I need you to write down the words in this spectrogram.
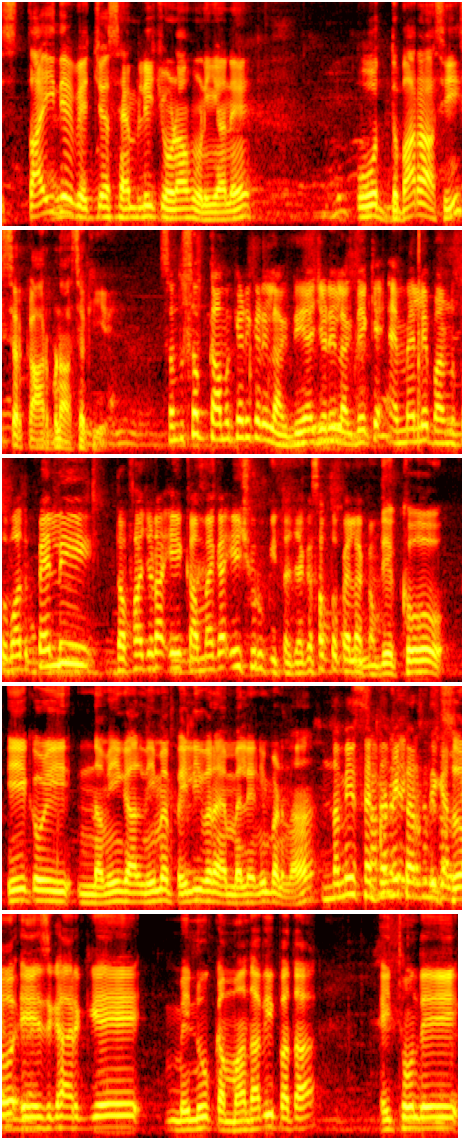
27 ਦੇ ਵਿੱਚ ਅਸੈਂਬਲੀ ਚੋਣਾਂ ਹੋਣੀਆਂ ਨੇ ਉਹ ਦੁਬਾਰਾ ਅਸੀਂ ਸਰਕਾਰ ਬਣਾ ਸਕੀਏ। ਸੰਧੂ ਸਾਹਿਬ ਕੰਮ ਕਿਹੜੇ ਕਿਹੜੇ ਲੱਗਦੇ ਆ? ਜਿਹੜੇ ਲੱਗਦੇ ਕਿ ਐਮਐਲਏ ਬਣਨ ਤੋਂ ਬਾਅਦ ਪਹਿਲੀ ਦਫਾ ਜਿਹੜਾ ਇਹ ਕੰਮ ਹੈਗਾ ਇਹ ਸ਼ੁਰੂ ਕੀਤਾ ਜਾਏਗਾ ਸਭ ਤੋਂ ਪਹਿਲਾ ਕੰਮ। ਦੇਖੋ ਇਹ ਕੋਈ ਨਵੀਂ ਗੱਲ ਨਹੀਂ ਮੈਂ ਪਹਿਲੀ ਵਾਰ ਐਮਐਲਏ ਨਹੀਂ ਬਣਨਾ। ਨਵੇਂ ਨਵੇਂ ਟਰਮ ਦੀ ਗੱਲ ਸੋ ਇਸ ਕਰਕੇ ਮੈਨੂੰ ਕੰਮਾਂ ਦਾ ਵੀ ਪਤਾ ਇੱਥੋਂ ਦੇ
